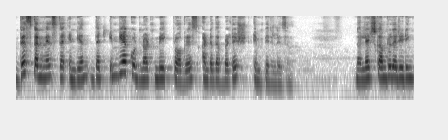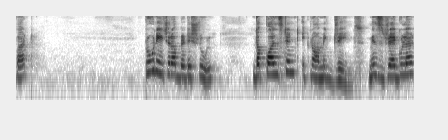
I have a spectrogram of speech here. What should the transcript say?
This convinced the Indian that India could not make progress under the British imperialism. Now let's come to the reading part. True nature of British rule. The constant economic drains means regular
